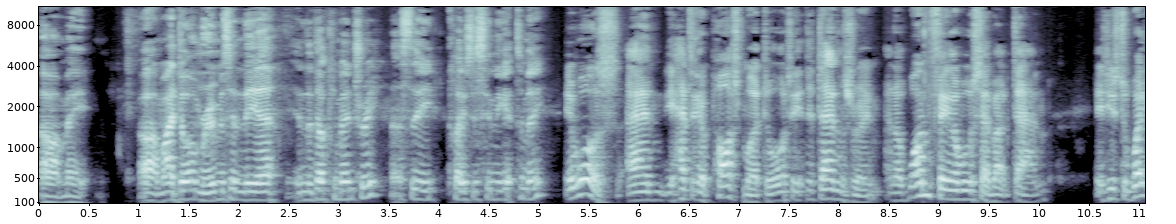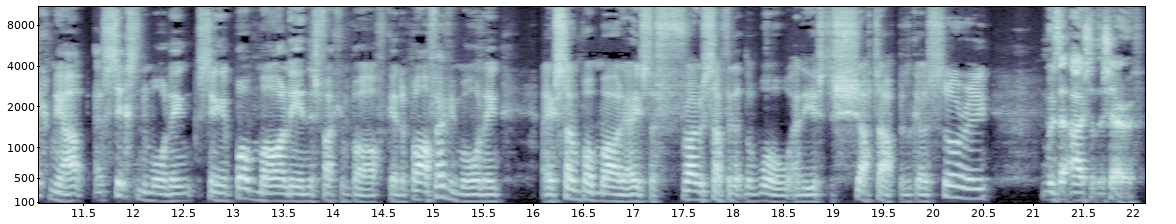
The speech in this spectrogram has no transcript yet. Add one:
Oh, mate. Oh, my dorm room is in the uh, in the documentary. That's the closest thing to get to me. It was, and you had to go past my door to get to Dan's room. And the one thing I will say about Dan is he used to wake me up at six in the morning singing Bob Marley in this fucking bath, get a bath every morning. And his son Bob Marley, I used to throw something at the wall, and he used to shut up and go, sorry. Was it I Shot the Sheriff?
